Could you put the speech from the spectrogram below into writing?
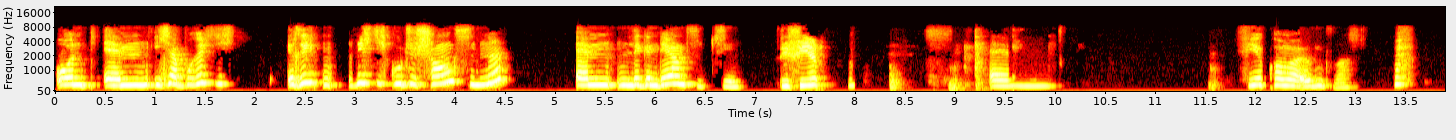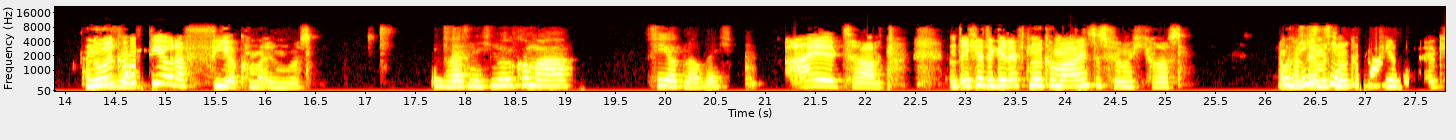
Und ähm, ich habe richtig, ri richtig gute Chancen, ne? Ähm, einen legendären zu ziehen. Wie viel? Ähm, 4, Komma irgendwas. Also, 0,4 oder 4, Komma irgendwas? Ich weiß nicht, 0,4 glaube ich. Alter. Und ich hätte gedacht, 0,1 ist für mich krass. Dann Und kommt ich mit zähl 0,4 weg.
